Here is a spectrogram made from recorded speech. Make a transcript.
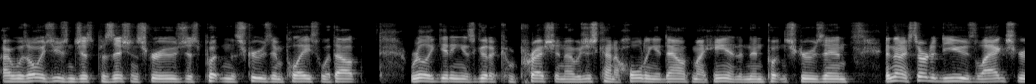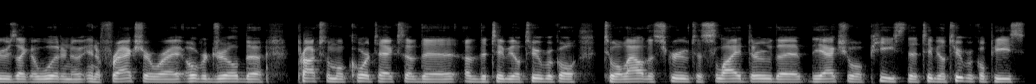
I was always using just position screws, just putting the screws in place without really getting as good a compression. I was just kind of holding it down with my hand and then putting screws in. And then I started to use lag screws like I would in a, in a fracture where I over drilled the proximal cortex of the of the tibial tubercle to allow the screw to slide through the the actual piece, the tibial tubercle piece,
